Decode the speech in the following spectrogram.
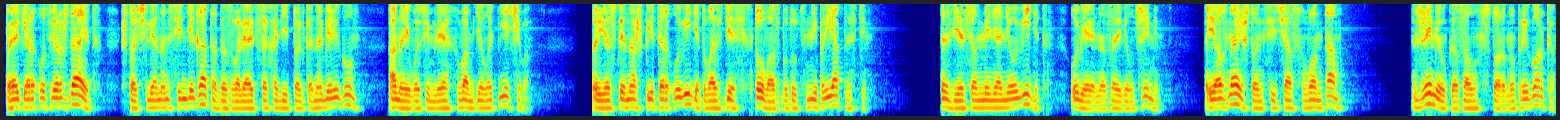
Пекер утверждает, что членам синдиката дозволяется ходить только на берегу, а на его земле вам делать нечего. Если наш Питер увидит вас здесь, то у вас будут неприятности. «Здесь он меня не увидит», — уверенно заявил Джимми. «Я знаю, что он сейчас вон там». Джимми указал в сторону пригорка.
